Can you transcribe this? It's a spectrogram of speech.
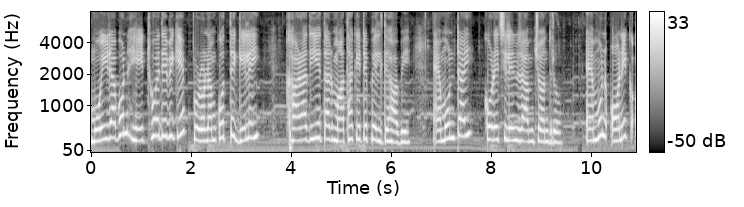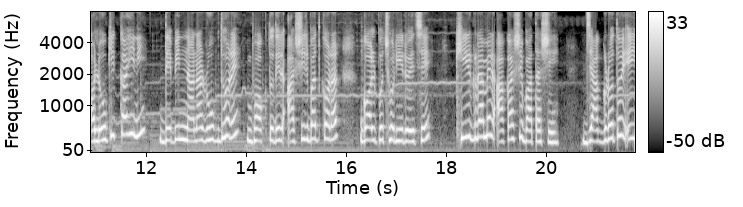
মহিরাবণ হেঁট হয়ে দেবীকে প্রণাম করতে গেলেই খাড়া দিয়ে তার মাথা কেটে ফেলতে হবে। এমনটাই করেছিলেন রামচন্দ্র। এমন অনেক অলৌকিক কাহিনী দেবীর নানা রূপ ধরে ভক্তদের আশীর্বাদ করার গল্প ছড়িয়ে রয়েছে। ক্ষীরগ্রামের আকাশে বাতাসে। জাগ্রত এই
